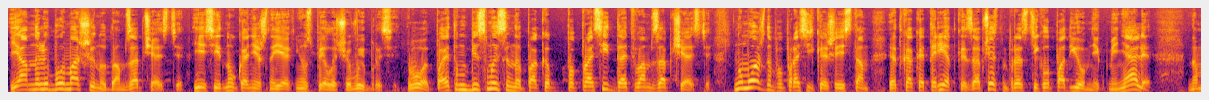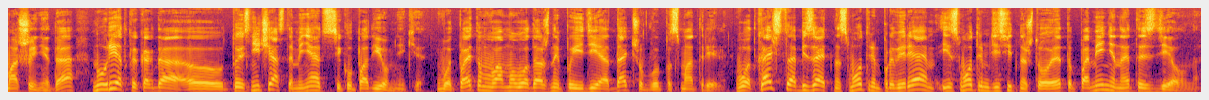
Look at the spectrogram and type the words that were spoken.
Я вам на любую машину дам запчасти. Если, ну, конечно, я их не успел еще выбросить. Вот. Поэтому бессмысленно пока попросить дать вам запчасти. Ну, можно попросить, конечно, если там это какая-то редкая запчасть, например, стеклоподъемник меняли на машине, да. Ну, редко, когда, э, то есть не часто меняются стеклоподъемники. Вот. Поэтому вам его должны, по идее, отдать, чтобы вы посмотрели. Вот. Качество обязательно смотрим, проверяем и смотрим действительно, что это поменено, это сделано.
